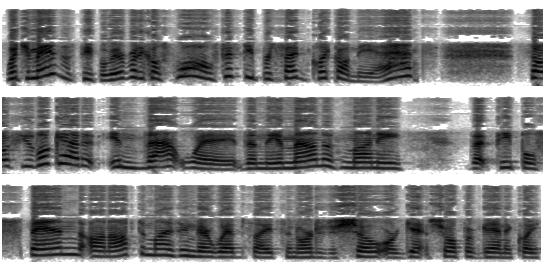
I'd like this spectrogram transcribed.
which amazes people. Everybody goes, whoa, 50% click on the ads? So if you look at it in that way, then the amount of money that people spend on optimizing their websites in order to show or get, show up organically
